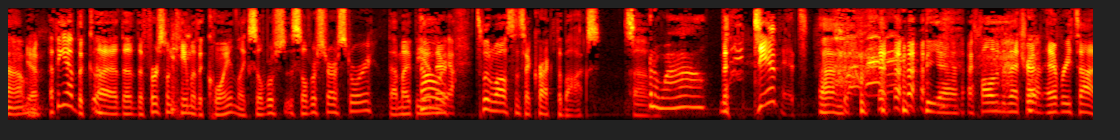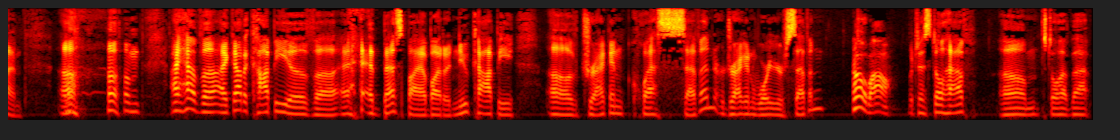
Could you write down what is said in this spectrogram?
Um, Yeah, I think I have the uh, the the first one came with a coin, like Silver Silver Star Story. That might be in Oh, there. yeah. It's been a while since I cracked the box. It's been a while. Damn it! yeah. I fall into that trap every time. Um, I have uh, I got a copy of uh, at Best Buy. I bought a new copy of Dragon Quest Seven or Dragon Warrior Seven, Oh wow. which I still have. Um, still have that.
